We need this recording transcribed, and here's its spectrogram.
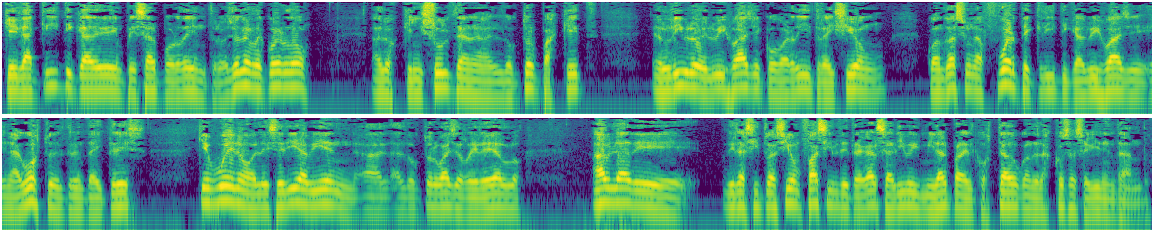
que la crítica debe empezar por dentro. Yo le recuerdo a los que insultan al doctor Pasquet el libro de Luis Valle, Cobardía y Traición, cuando hace una fuerte crítica a Luis Valle en agosto del 33, que bueno, le sería bien al, al doctor Valle releerlo, habla de, de la situación fácil de tragar saliva y mirar para el costado cuando las cosas se vienen dando.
